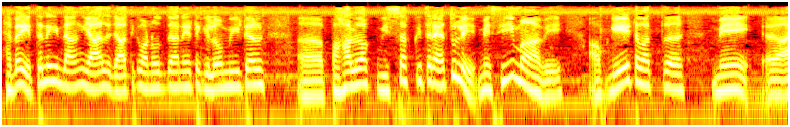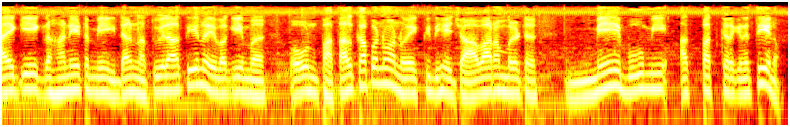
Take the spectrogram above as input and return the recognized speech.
හැබැයි එතන ඉඳන් යාල ජාතික වනෝද්‍යානයට කිලෝමීටර් 15ක් 20ක් විතර ඇතුලේ මේ සීමාවේ අපගේටවත් මේ අයගේ ග්‍රහණයට මේ ඉඩම් නතු වෙලා තියෙනවා. ඒ වගේම ඔවුන් පතල් කපනවා නොඑක් විදිහේ ජාවාරම් වලට මේ භූමිය අත්පත් කරගෙන තියෙනවා.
